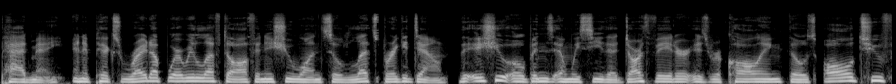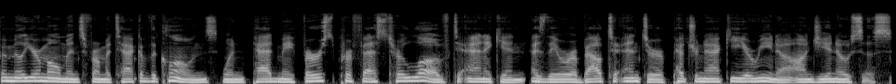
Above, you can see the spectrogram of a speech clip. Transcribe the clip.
Padme. And it picks right up where we left off in issue 1, so let's break it down. The issue opens and we see that Darth Vader is recalling those all too familiar moments from Attack of the Clones when Padme first professed her love to Anakin as they were about to enter Petranaki Arena on Geonosis.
